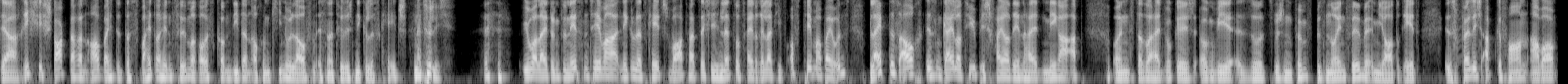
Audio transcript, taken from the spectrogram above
der richtig stark daran arbeitet, dass weiterhin Filme rauskommen, die dann auch im Kino laufen, ist natürlich Nicolas Cage. Natürlich. Überleitung zum nächsten Thema. Nicolas Cage war tatsächlich in letzter Zeit relativ oft Thema bei uns. Bleibt es auch, ist ein geiler Typ. Ich feiere den halt mega ab. Und dass er halt wirklich irgendwie so zwischen fünf bis neun Filme im Jahr dreht, ist völlig abgefahren. Aber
